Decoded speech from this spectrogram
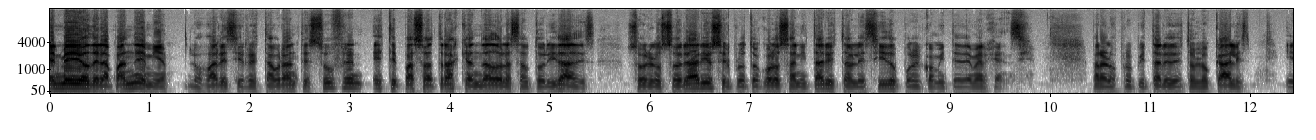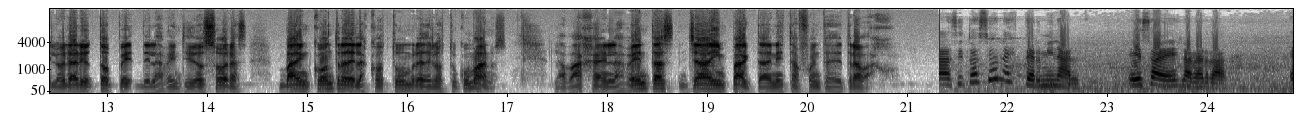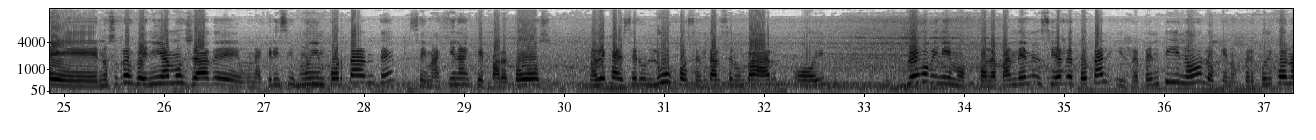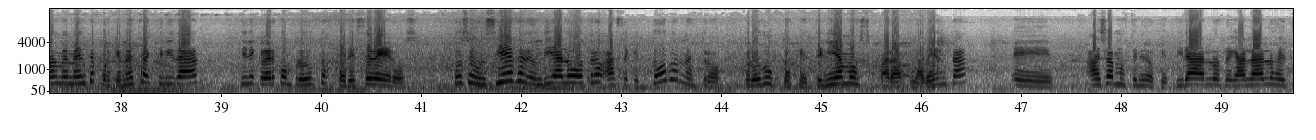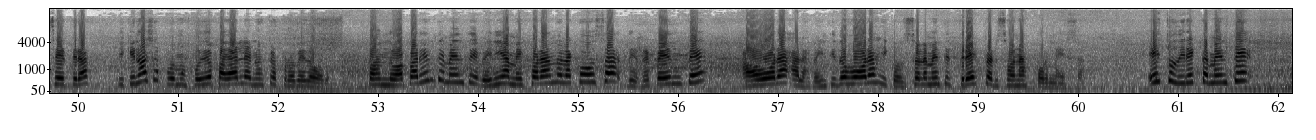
En medio de la pandemia, los bares y restaurantes sufren este paso atrás que han dado las autoridades sobre los horarios y el protocolo sanitario establecido por el Comité de Emergencia. Para los propietarios de estos locales, el horario tope de las 22 horas va en contra de las costumbres de los tucumanos. La baja en las ventas ya impacta en estas fuentes de trabajo. La situación es terminal, esa es la verdad. Eh, nosotros veníamos ya de una crisis muy importante, se imaginan que para todos no deja de ser un lujo sentarse en un bar hoy. Luego vinimos con la pandemia en cierre total y repentino, lo que nos perjudicó enormemente porque nuestra actividad tiene que ver con productos perecederos. Entonces un cierre de un día al otro hace que todos nuestros productos que teníamos para la venta eh, hayamos tenido que tirarlos, regalarlos, etcétera, y que no hayamos podido pagarle a nuestros proveedores. Cuando aparentemente venía mejorando la cosa, de repente, ahora a las 22 horas y con solamente tres personas por mesa. Esto directamente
